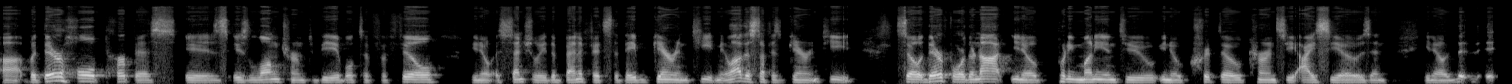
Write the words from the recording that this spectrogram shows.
Uh, but their whole purpose is is long term to be able to fulfill you know, essentially the benefits that they've guaranteed. I mean, a lot of this stuff is guaranteed. So therefore, they're not, you know, putting money into, you know, cryptocurrency ICOs and, you know, th- it,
